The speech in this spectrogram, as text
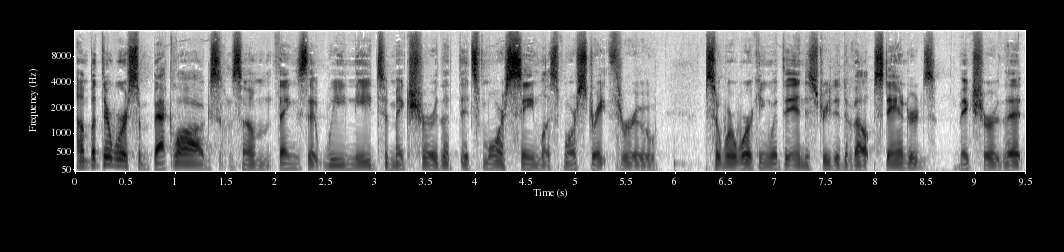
Um, but there were some backlogs, some things that we need to make sure that it's more seamless, more straight through. So we're working with the industry to develop standards, make sure that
